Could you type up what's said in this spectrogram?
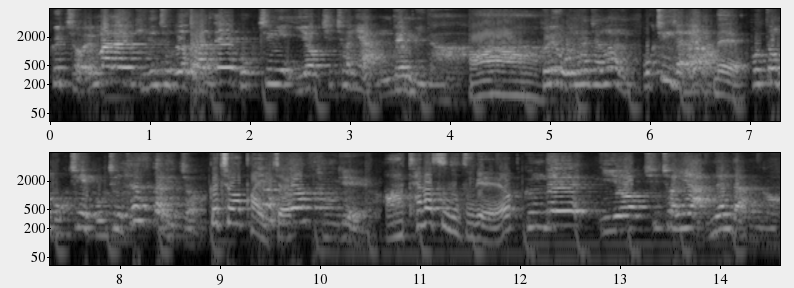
그쵸. 웬만한 기준층보다 싼데 복층이 2억 7천이 안 됩니다. 와 그리고 오늘 현장은 복층이잖아요. 네. 보통 복층에 복층 테라스까지 있죠. 그쵸 다 있죠. 테라스가 두 개예요. 아 테라스도 두 개예요? 근데 2억 7천이 안 된다는 거.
